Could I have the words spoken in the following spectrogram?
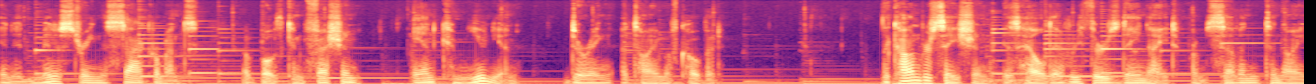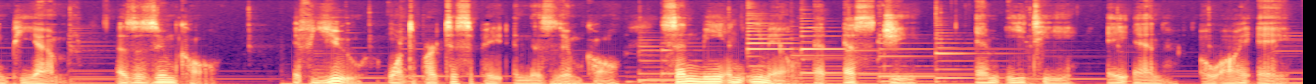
in administering the sacraments of both confession and communion during a time of COVID. The conversation is held every Thursday night from 7 to 9 p.m. as a Zoom call. If you want to participate in this Zoom call, send me an email at sgmetanoia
